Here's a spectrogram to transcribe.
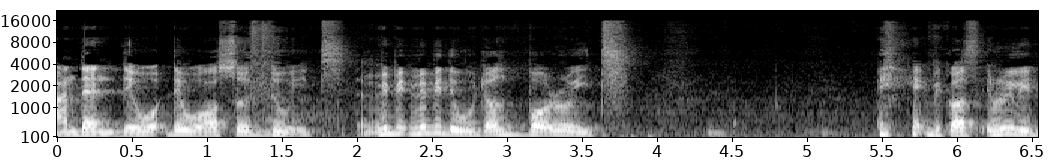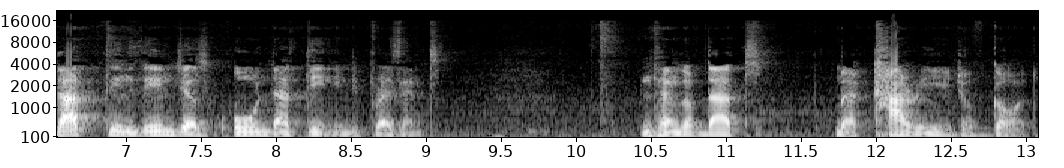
And then they will, they will also do it. Maybe, maybe they will just borrow it. because really, that thing, the angels own that thing in the present. In terms of that, the carriage of God.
